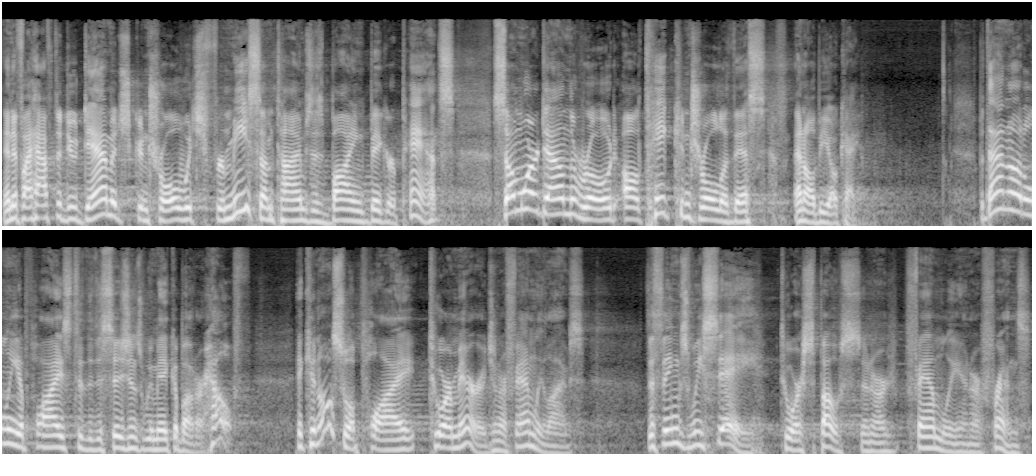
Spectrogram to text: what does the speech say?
And if I have to do damage control, which for me sometimes is buying bigger pants, somewhere down the road, I'll take control of this and I'll be okay. But that not only applies to the decisions we make about our health, it can also apply to our marriage and our family lives. The things we say to our spouse and our family and our friends,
